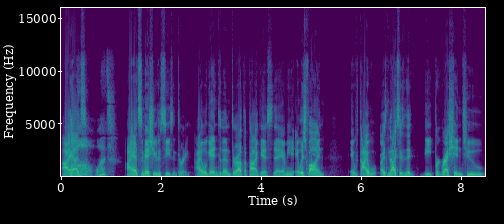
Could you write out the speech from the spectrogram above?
I had oh, some, what? I had some issues with season three. I will get into them throughout the podcast today. I mean, it was fine. It I, I was not expecting the, the progression to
